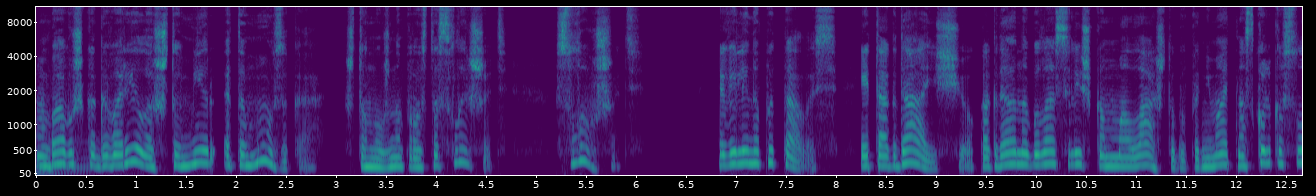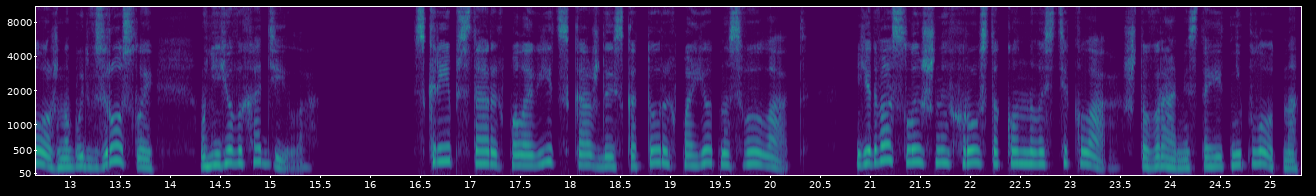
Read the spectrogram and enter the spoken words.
Бабушка говорила, что мир — это музыка, что нужно просто слышать, слушать. Эвелина пыталась. и тогда еще, когда она была слишком мала, чтобы понимать, насколько сложно быть взрослой, у нее выходило. Скрип старых половиц, каждая из которых поет на свой лад. Едва слышный хруст оконного стекла, что в раме стоит неплотно,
